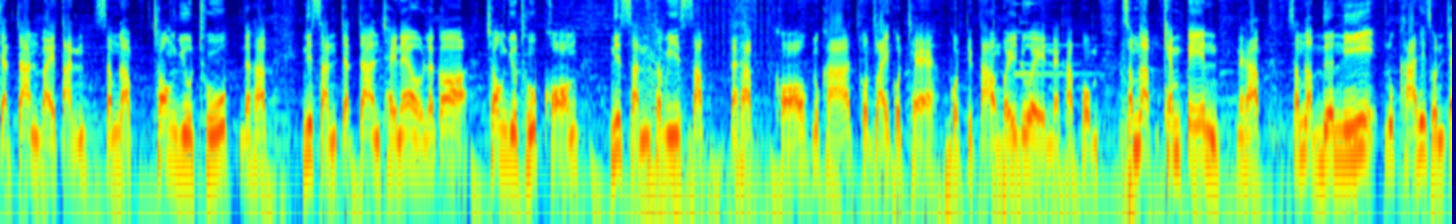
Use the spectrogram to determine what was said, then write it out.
จัดจ้านบายตันสำหรับช่อง YouTube นะครับนิสันจัดจ้านชแนลแล้วก็ช่อง YouTube ของ นิสสันทวีซับนะครับขอลูกค้ากดไลค์กดแชร์ กดติดตามไว้ด้วยนะครับผมสำหรับแคมเปญนะครับสำหรับเดือนนี้ลูกค้าที่สนใจ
